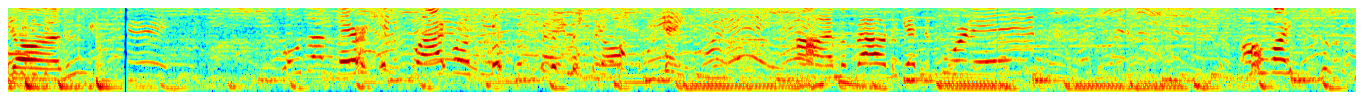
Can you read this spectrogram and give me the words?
god. Hold the American flag while dancing to the song. I'm about to get deported. Oh my god.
